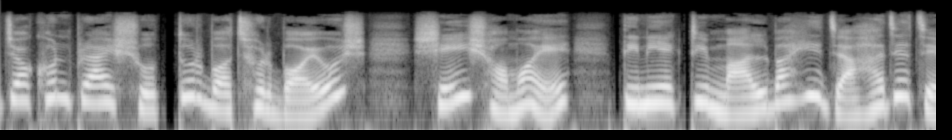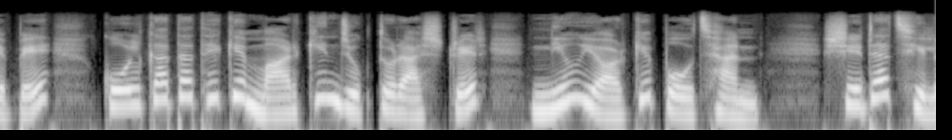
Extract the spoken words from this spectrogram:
যখন প্রায় সত্তর বছর বয়স, সেই সময়ে তিনি একটি মালবাহী জাহাজে চেপে কলকাতা থেকে মার্কিন যুক্তরাষ্ট্রের নিউ ইয়র্কে পৌঁছান। সেটা ছিল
